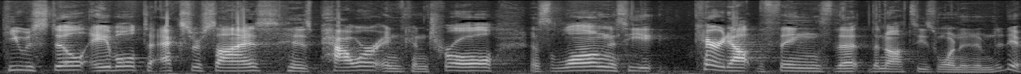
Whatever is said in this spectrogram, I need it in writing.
He was still able to exercise his power and control as long as he carried out the things that the Nazis wanted him to do.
